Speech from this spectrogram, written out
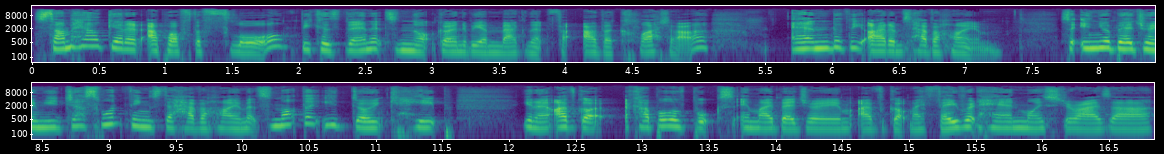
Somehow get it up off the floor because then it's not going to be a magnet for other clutter and the items have a home. So in your bedroom, you just want things to have a home. It's not that you don't keep you know, I've got a couple of books in my bedroom. I've got my favorite hand moisturizer.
